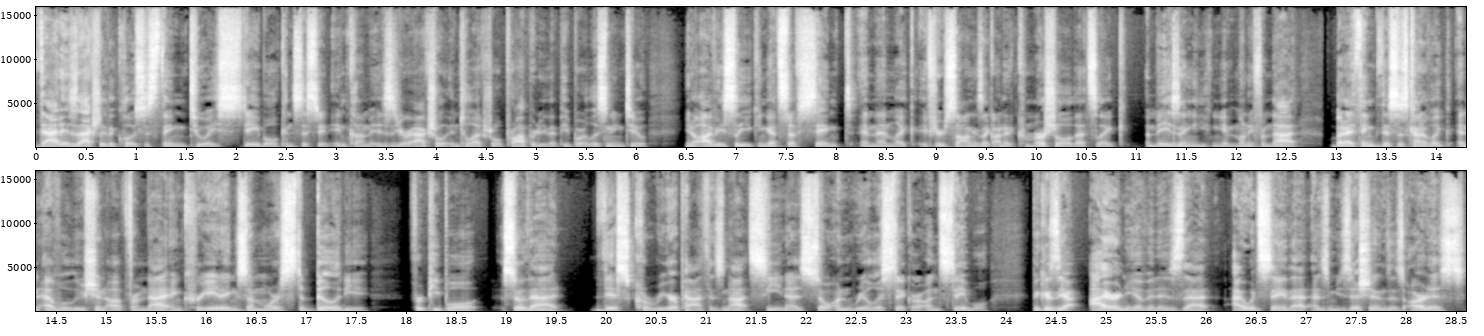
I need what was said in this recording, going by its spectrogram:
that is actually the closest thing to a stable consistent income is your actual intellectual property that people are listening to you know obviously you can get stuff synced and then like if your song is like on a commercial that's like amazing and you can get money from that but I think this is kind of like an evolution up from that and creating some more stability for people so that this career path is not seen as so unrealistic or unstable. Because the irony of it is that I would say that as musicians, as artists,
